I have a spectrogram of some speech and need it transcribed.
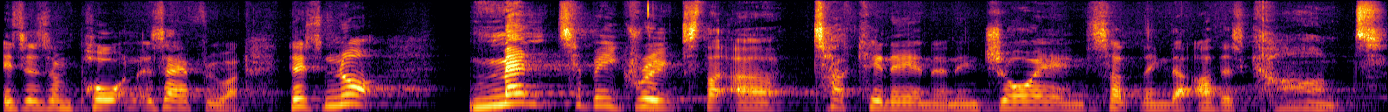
is as important as everyone. There's not meant to be groups that are tucking in and enjoying something that others can't.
